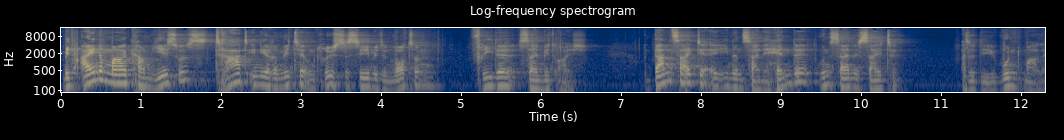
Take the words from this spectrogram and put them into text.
mit einem Mal kam Jesus, trat in ihre Mitte und grüßte sie mit den Worten, Friede sei mit euch. Und dann zeigte er ihnen seine Hände und seine Seite, also die Wundmale.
